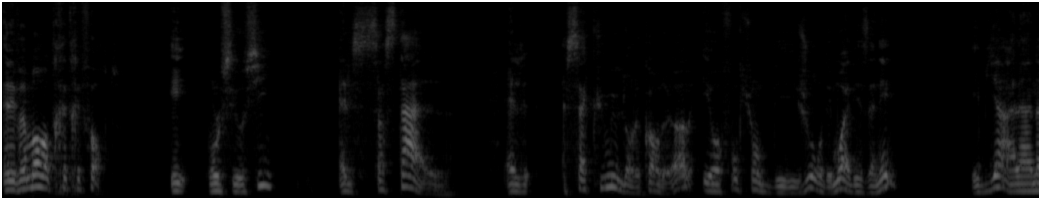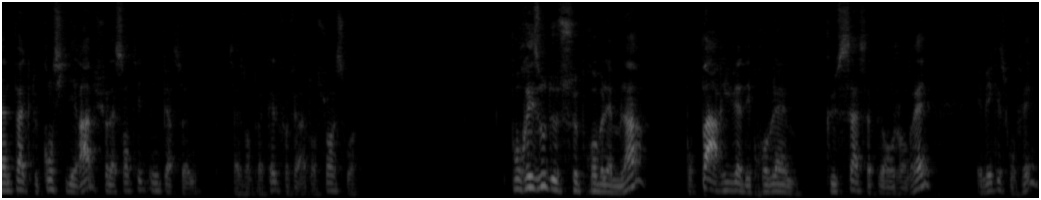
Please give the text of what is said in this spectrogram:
elle est vraiment très très forte. Et on le sait aussi, elle s'installe, elle s'accumule dans le corps de l'homme et en fonction des jours, des mois des années, eh bien, elle a un impact considérable sur la santé d'une personne. C'est la raison pour laquelle il faut faire attention à soi. Pour résoudre ce problème-là, pour pas arriver à des problèmes que ça, ça peut engendrer, eh bien, qu'est-ce qu'on fait?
